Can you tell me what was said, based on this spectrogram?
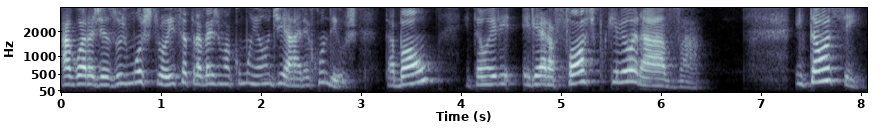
Agora, Jesus mostrou isso através de uma comunhão diária com Deus, tá bom? Então, ele, ele era forte porque ele orava. Então, assim,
